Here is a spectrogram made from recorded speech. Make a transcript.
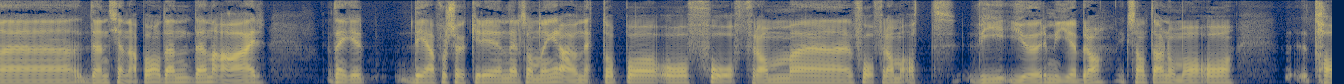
eh, den, kjenner jeg på. Og den, den, er jeg tenker, Det jeg forsøker i en del sammenhenger, er jo nettopp å, å få, fram, få, fram, at vi gjør mye bra. Ikke sant? Det er noe med å ta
